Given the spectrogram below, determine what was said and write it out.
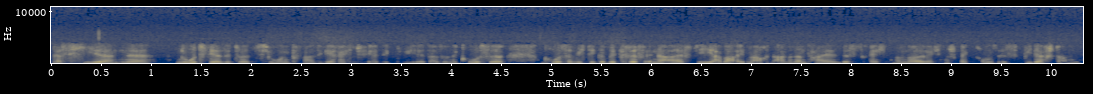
dass hier eine Notwehrsituation quasi gerechtfertigt wird. Also eine große, ein großer wichtiger Begriff in der AfD, aber eben auch in anderen Teilen des rechten und neurechten Spektrums ist Widerstand.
